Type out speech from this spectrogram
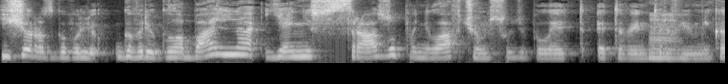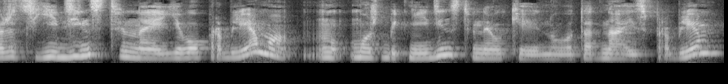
еще раз говорю, говорю глобально, я не сразу поняла, в чем суть была этого интервью. Mm. Мне кажется, единственная его проблема, ну, может быть, не единственная, окей, но вот одна из проблем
